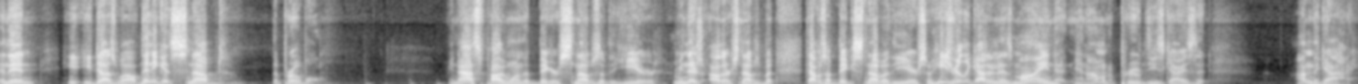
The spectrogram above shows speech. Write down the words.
and then he, he does well. Then he gets snubbed the Pro Bowl. I mean, that's probably one of the bigger snubs of the year. I mean, there's other snubs, but that was a big snub of the year. So he's really got in his mind that man, I'm going to prove these guys that I'm the guy.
